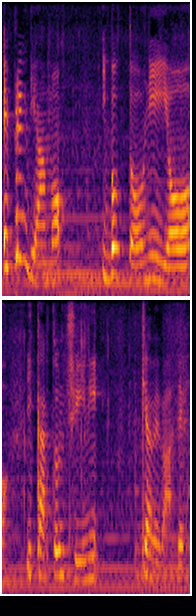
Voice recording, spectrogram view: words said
e prendiamo i bottoni o i cartoncini che avevate.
